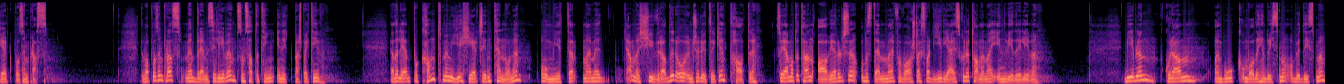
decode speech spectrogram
helt på sin plass. Det var på sin plass med brems i livet som satte ting i nytt perspektiv. Jeg hadde levd på kant med mye helt siden tenårene, og omgitt meg med, ja, med tjuvradder og, unnskyld uttrykket, tatere. Så jeg måtte ta en avgjørelse og bestemme meg for hva slags verdier jeg skulle ta med meg inn videre i livet. Bibelen, Koranen og en bok om både hinduisme og buddhisme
